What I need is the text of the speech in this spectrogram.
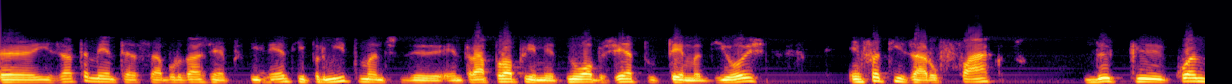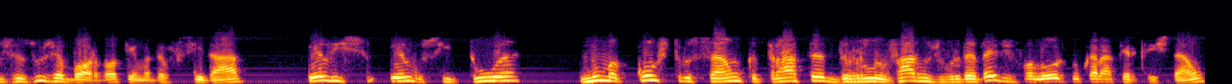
Uh, exatamente, essa abordagem é pertinente e permite-me, antes de entrar propriamente no objeto do tema de hoje, enfatizar o facto de que, quando Jesus aborda o tema da felicidade, ele, ele o situa numa construção que trata de relevar os verdadeiros valores do caráter cristão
